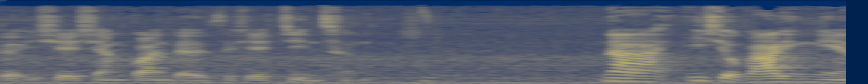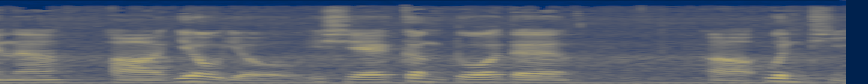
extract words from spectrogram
的一些相关的这些进程。那一九八零年呢，呃，又有一些更多的呃问题，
